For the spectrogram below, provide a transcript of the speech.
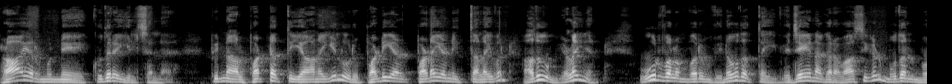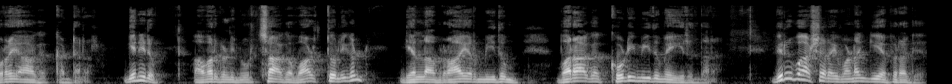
ராயர் முன்னே குதிரையில் செல்ல பின்னால் பட்டத்து யானையில் ஒரு படிய படையணி தலைவன் அதுவும் இளைஞன். ஊர்வலம் வரும் வினோதத்தை விஜயநகர வாசிகள் முதல் முறையாக கண்டனர். எனினும் அவர்களின் உற்சாக வாழ்த்தொலிகள் எல்லாம் ராயர் மீதும் வராக கொடி மீதுமே இருந்தன. விருபாஷரை வணங்கிய பிறகு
